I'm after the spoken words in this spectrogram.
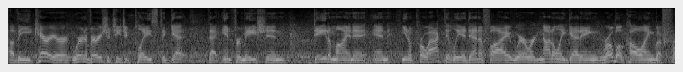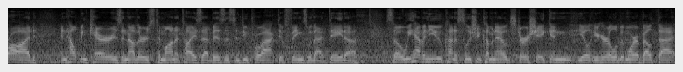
of the carrier, we're in a very strategic place to get that information, data mine it, and you know, proactively identify where we're not only getting robocalling, but fraud, and helping carriers and others to monetize that business and do proactive things with that data. So we have a new kind of solution coming out, STIR/SHAKEN, you'll, you'll hear a little bit more about that.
